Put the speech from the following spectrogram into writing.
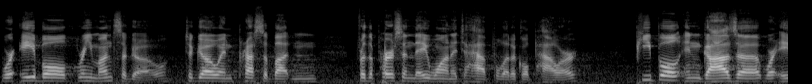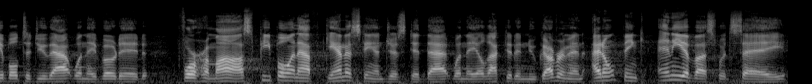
were able three months ago to go and press a button for the person they wanted to have political power. People in Gaza were able to do that when they voted for Hamas. People in Afghanistan just did that when they elected a new government. I don't think any of us would say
